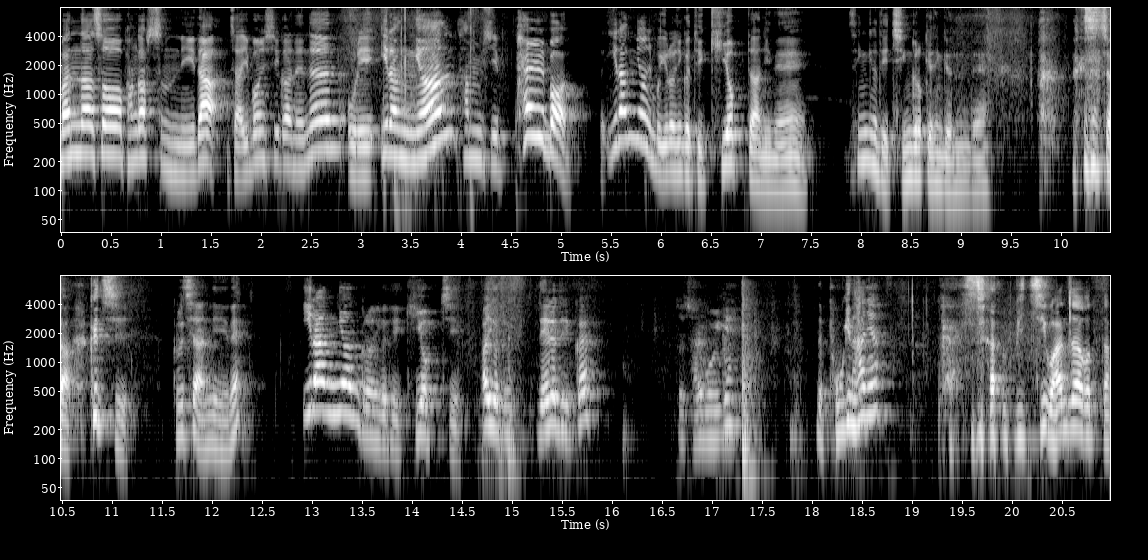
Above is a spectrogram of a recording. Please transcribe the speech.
만나서 반갑습니다. 자, 이번 시간에는 우리 1학년 38번. 1학년 뭐 이러니까 되게 귀엽다니네. 생긴 거 되게 징그럽게 생겼는데. 진짜. 그치? 그렇지 않니, 니네? 1학년 그러니까 되게 귀엽지. 아, 이거 좀 내려드릴까요? 저 잘 보이게? 근데 보긴 하냐? 진짜 미치고 앉아야겠다.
